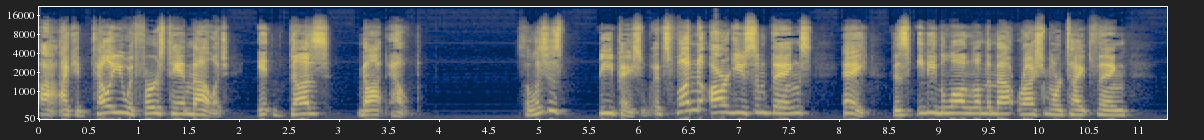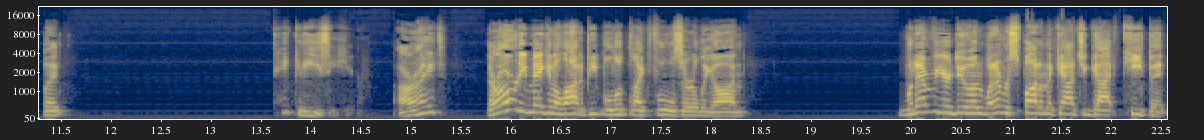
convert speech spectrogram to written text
I can tell you with firsthand knowledge, it does not help. So let's just be patient. It's fun to argue some things. Hey, does Edey belong on the Mount Rushmore type thing? But take it easy here. All right? They're already making a lot of people look like fools early on. Whatever you're doing, whatever spot on the couch you got, keep it.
